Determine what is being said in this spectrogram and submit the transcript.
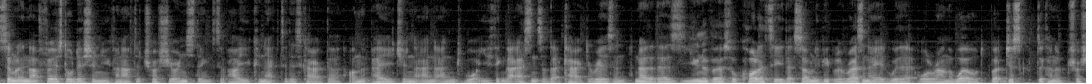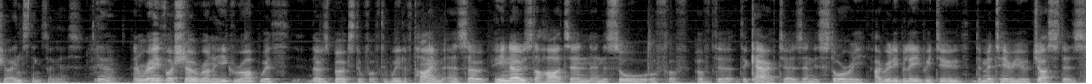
similar in that first audition, you kind of have to trust your instincts of how you connect to this character on the page and, and, and what you think that essence of that character is. And know that there's universal quality that so many people have resonated with it all around the world. But just to kind of trust your instincts, I guess. Yeah, and Rafe, our showrunner, he grew up with those books of the Wheel of Time, and so he knows the heart and, and the soul of, of, of the, the characters and the story. I really believe we do the material justice.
